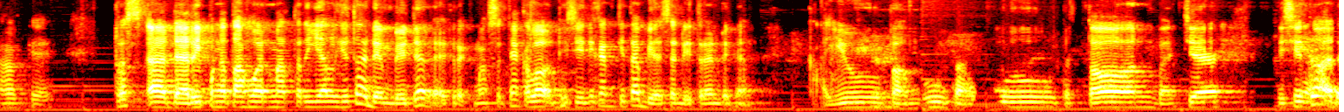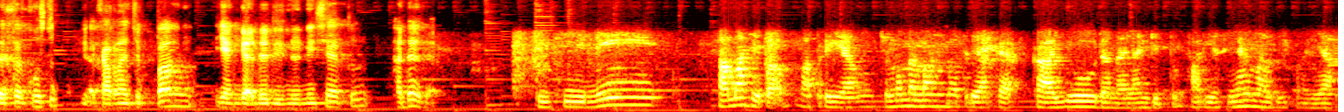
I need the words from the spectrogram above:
oke okay. Terus uh, dari pengetahuan material gitu ada yang beda nggak, Greg? Maksudnya kalau di sini kan kita biasa di trend dengan kayu, bambu, batu, beton, baja. Di situ ya. ada kekhususan nggak? Karena Jepang yang nggak ada di Indonesia itu ada nggak? Di sini sama sih Pak material, cuma memang material kayak kayu dan lain-lain gitu variasinya memang lebih banyak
